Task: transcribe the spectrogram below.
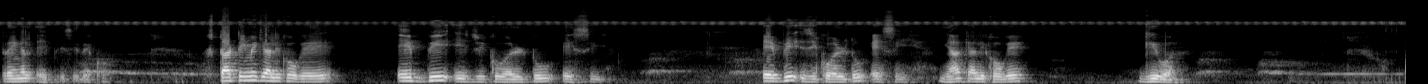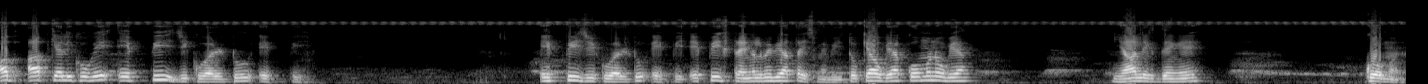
triangle A P C देखो। स्टार्टिंग में क्या लिखोगे? A B is equal to A C A B is equal to A C यहाँ क्या लिखोगे? गिवन अब आप क्या लिखोगे? A P is equal to A P A P is equal to A P A P इस ट्रायंगल में भी आता है, इसमें भी। तो क्या हो गया? कॉमन हो गया। यहाँ लिख देंगे कॉमन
